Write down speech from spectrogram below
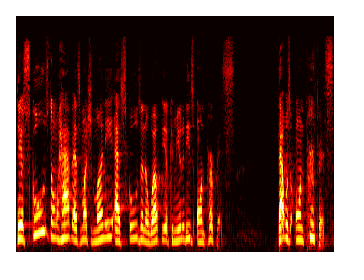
Their schools don't have as much money as schools in the wealthier communities on purpose. That was on purpose.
